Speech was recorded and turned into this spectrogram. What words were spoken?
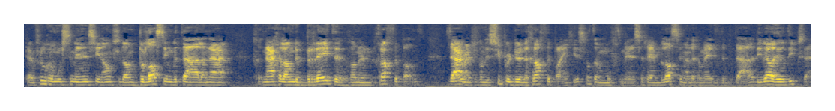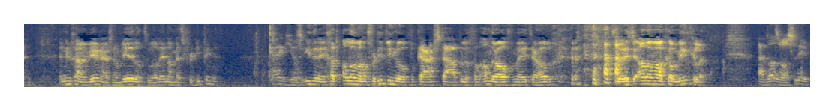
daar vroeger moesten mensen in Amsterdam belasting betalen... naar, naar gelang de breedte van hun grachtenpand. Daarom heb je van die superdunne grachtenpandjes... want dan hoefden mensen geen belasting aan de gemeente te betalen... die wel heel diep zijn. En nu gaan we weer naar zo'n wereld toe, alleen dan met verdiepingen. Kijk joh. Dus iedereen gaat allemaal verdiepingen op elkaar stapelen van anderhalve meter hoog. Zodat je allemaal kan winkelen. Ja, dat is wel slim.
